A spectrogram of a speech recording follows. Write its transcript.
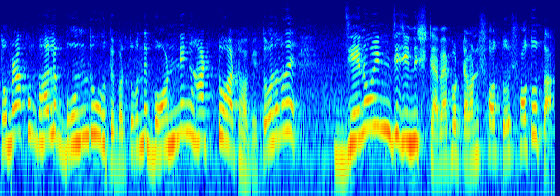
তোমরা খুব ভালো বন্ধু হতে পারো। তোমাদের বন্ডিং হার্ট টু হার্ট হবে। তোমাদের মধ্যে জেনুইন যে জিনিসটা, ব্যাপারটা মানে সত সততা,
